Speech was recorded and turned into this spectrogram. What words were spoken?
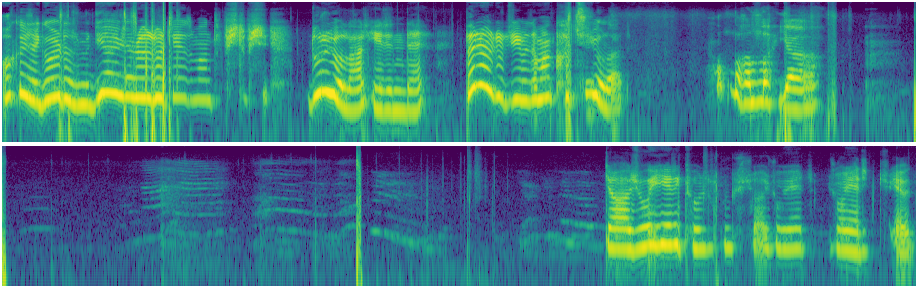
Arkadaşlar gördünüz mü? Diğerleri öldüreceği zaman tıpış tıpış duruyorlar yerinde. Ben öldüreceğim zaman kaçıyorlar. Allah Allah ya. Ya Joy Erik öldürmüş ya. Joy Erik. Joy Erik. Evet.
